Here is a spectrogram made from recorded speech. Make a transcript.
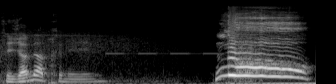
C'est jamais après, mais... Non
